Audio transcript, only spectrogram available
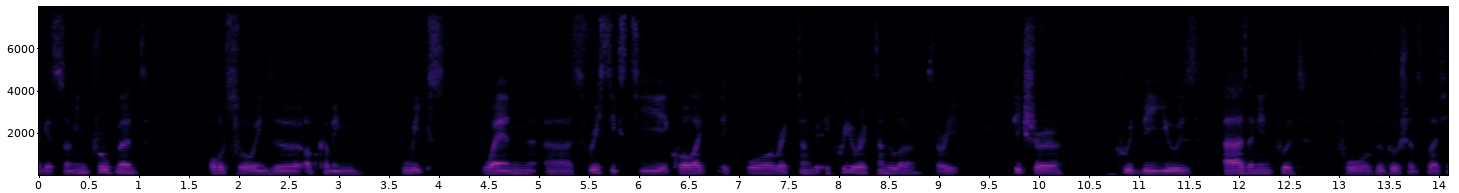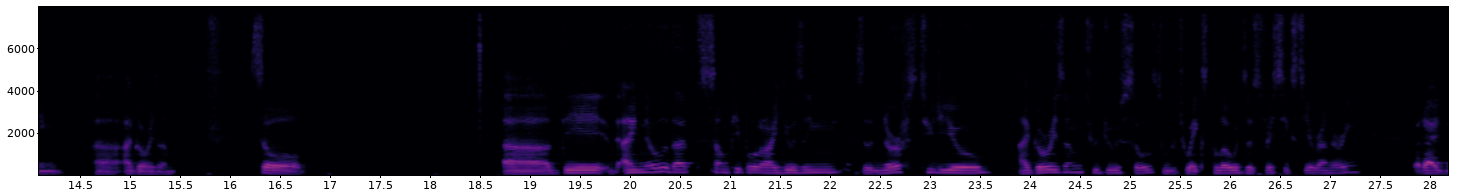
I guess some improvement also in the upcoming weeks when uh, 360 equal equal rectangle equi rectangular sorry picture could be used as an input for the Gaussian splatting uh, algorithm. So uh, the I know that some people are using the Nerfstudio algorithm to do so to, to explode the 360 rendering, but I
